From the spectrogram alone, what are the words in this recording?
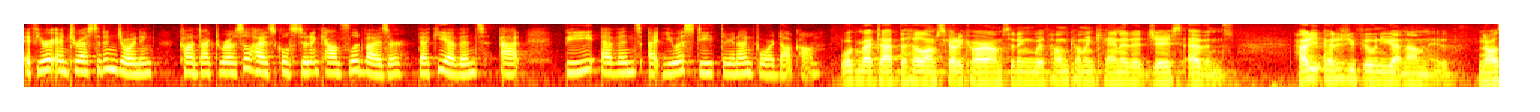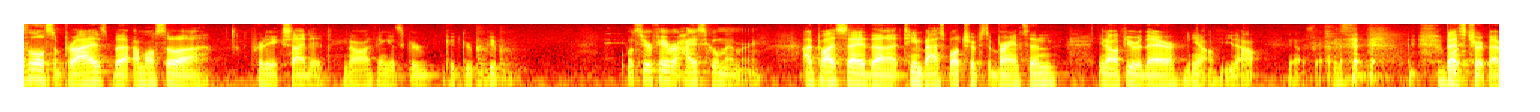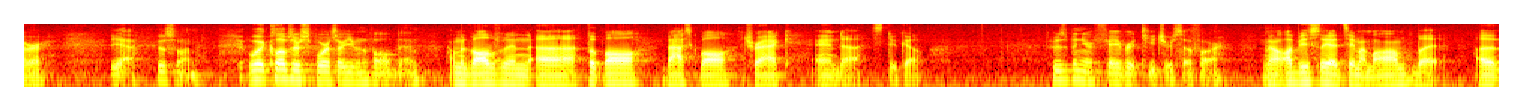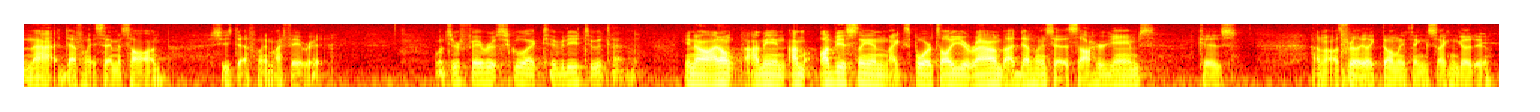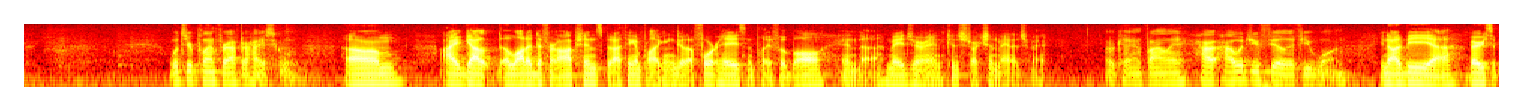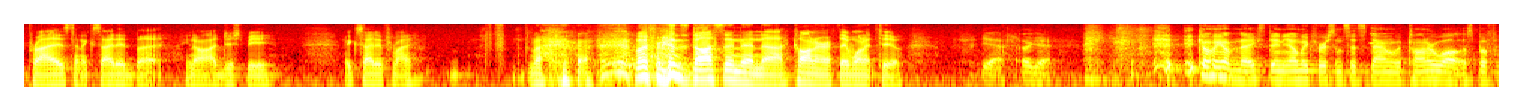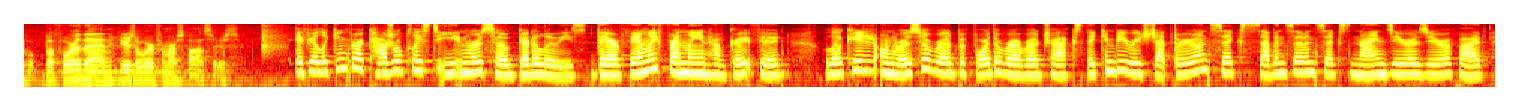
If you're interested in joining, contact Rose Hill High School Student Council Advisor Becky Evans at bevans at usd394.com. Welcome back to At the Hill. I'm Scotty Carr. I'm sitting with homecoming candidate Jace Evans. How, do you, how did you feel when you got nominated? You know, I was a little surprised, but I'm also uh, pretty excited. You know, I think it's a good, good group of people. What's your favorite high school memory? I'd probably say the team basketball trips to Branson. You know, if you were there, you know, you know, you know what I'm saying. Best trip ever. Yeah, it was fun. What clubs or sports are you involved in? I'm involved in uh, football, basketball, track, and uh, Stuco. Who's been your favorite teacher so far? You know, obviously I'd say my mom, but other than that, I'd definitely say Miss Holland. She's definitely my favorite. What's your favorite school activity to attend? You know, I don't. I mean, I'm obviously in like sports all year round, but I'd definitely say the soccer games, because I don't know. It's really like the only things I can go to. What's your plan for after high school? Um, I got a lot of different options, but I think I'm probably gonna go to Fort Hays and play football and uh, major in construction management. Okay, and finally, how, how would you feel if you won? You know, I'd be uh, very surprised and excited, but you know, I'd just be excited for my my, my friends Dawson and uh, Connor if they want it too. Yeah, okay. Coming up next, Danielle McPherson sits down with Connor Wallace. Bef- before then, here's a word from our sponsors. If you're looking for a casual place to eat in Rose Hill, go to Louie's. They are family friendly and have great food. Located on Rose Hill Road before the railroad tracks, they can be reached at 316 776 9005.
